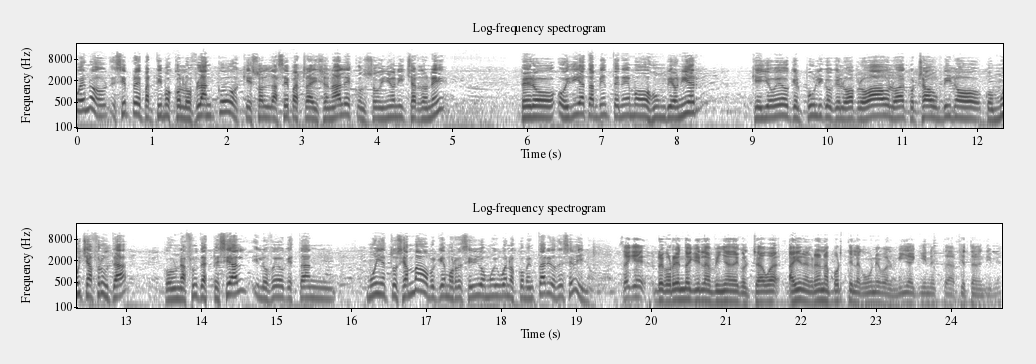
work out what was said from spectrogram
Bueno, siempre partimos con los blancos, que son las cepas tradicionales, con Sauvignon y Chardonnay. Pero hoy día también tenemos un Bionier, que yo veo que el público que lo ha probado lo ha encontrado un vino con mucha fruta, con una fruta especial, y los veo que están muy entusiasmados porque hemos recibido muy buenos comentarios de ese vino. ¿Sabe que recorriendo aquí las viñas de Colchagua hay un gran aporte en la comuna de Palmilla aquí en esta fiesta de vendimia?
